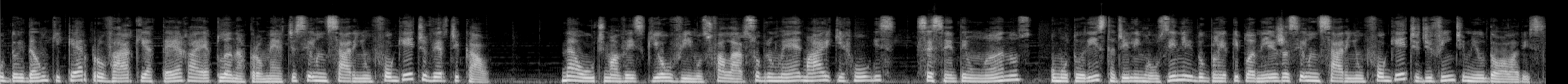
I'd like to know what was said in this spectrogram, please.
O doidão que quer provar que a Terra é plana promete se lançar em um foguete vertical. Na última vez que ouvimos falar sobre o Mad Mike Hughes, 61 anos, o motorista de limousine dublê que planeja se lançar em um foguete de 20 mil dólares,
